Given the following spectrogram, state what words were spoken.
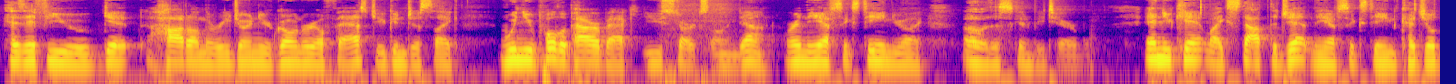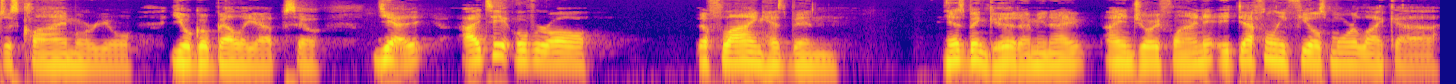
because if you get hot on the rejoin, you're going real fast. You can just like when you pull the power back, you start slowing down. Where in the F-16, you're like, oh, this is going to be terrible, and you can't like stop the jet in the F-16 because you'll just climb or you'll you'll go belly up. So yeah, I'd say overall, the flying has been has been good. I mean, I I enjoy flying it. It definitely feels more like a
